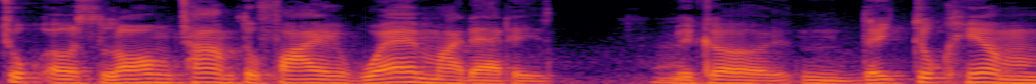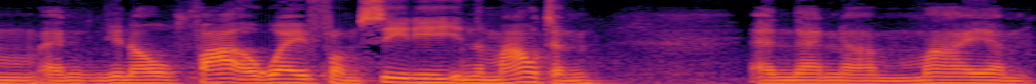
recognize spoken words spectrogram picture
took us long time to find where my dad is. Because they took him and you know far away from city in the mountain. And then um, my um,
